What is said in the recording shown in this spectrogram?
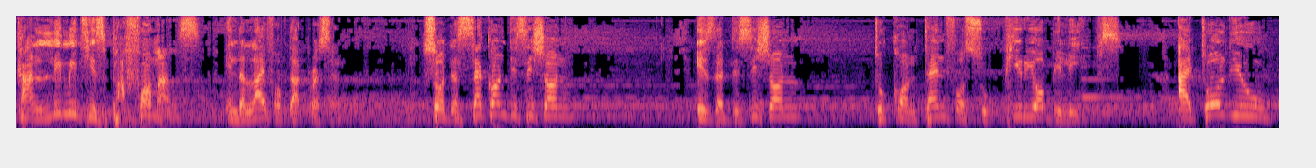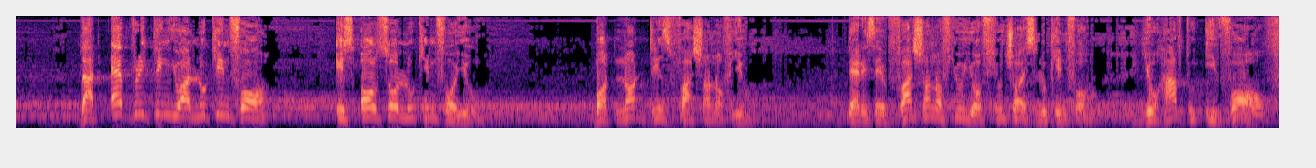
can limit his performance in the life of that person. So the second decision is the decision to contend for superior beliefs. I told you that everything you are looking for is also looking for you, but not this version of you. There is a version of you your future is looking for. You have to evolve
